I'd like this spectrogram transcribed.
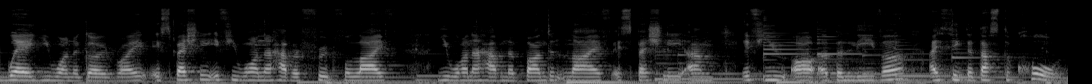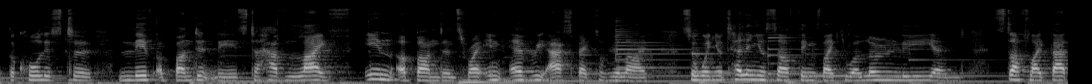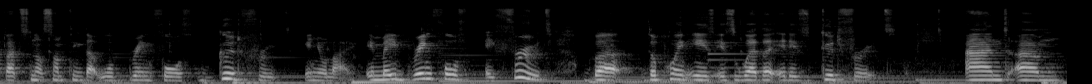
where you want to go, right? Especially if you want to have a fruitful life, you want to have an abundant life, especially um, if you are a believer. I think that that's the call. The call is to live abundantly, is to have life in abundance, right? In every aspect of your life. So when you're telling yourself things like you are lonely and stuff like that, that's not something that will bring forth good fruit in your life. It may bring forth a fruit, but the point is is whether it is good fruit. And um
